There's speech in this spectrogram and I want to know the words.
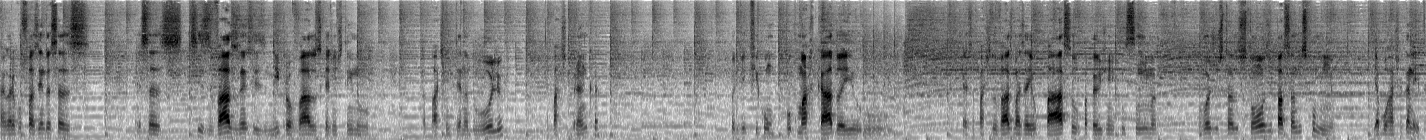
Agora eu vou fazendo essas, essas, esses vasos, né, esses micro vasos que a gente tem no, na parte interna do olho, a parte branca. Pode ver que ficou um pouco marcado aí o, essa parte do vaso, mas aí eu passo o papel higiênico em cima, vou ajustando os tons e passando o esfuminho e a borracha caneta,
